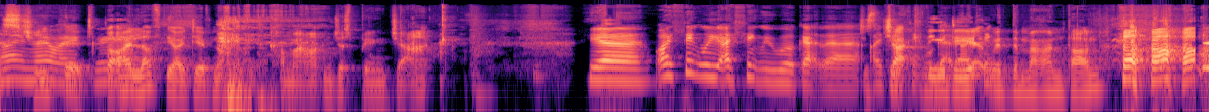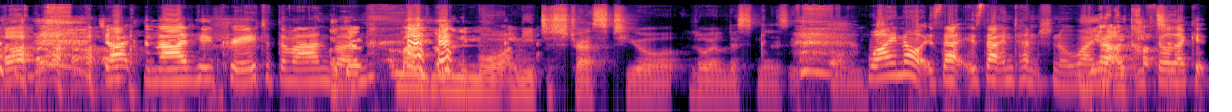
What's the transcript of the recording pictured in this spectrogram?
quite no, stupid. No, I but I love the idea of not having to come out and just being Jack. Yeah, I think we I think we will get there. Just Jack the we'll idiot think... with the man bun. Jack the man who created the man bun. I don't have man bun anymore. I need to stress to your loyal listeners. Why not? Is that is that intentional? Why yeah, not? I cut you feel it. like it,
